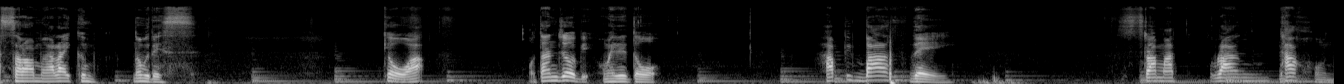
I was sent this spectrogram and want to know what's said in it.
アッサラムアライクム。ノブです。今日はお誕生日おめでとう。ハッピーバースデースラマッランタホン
